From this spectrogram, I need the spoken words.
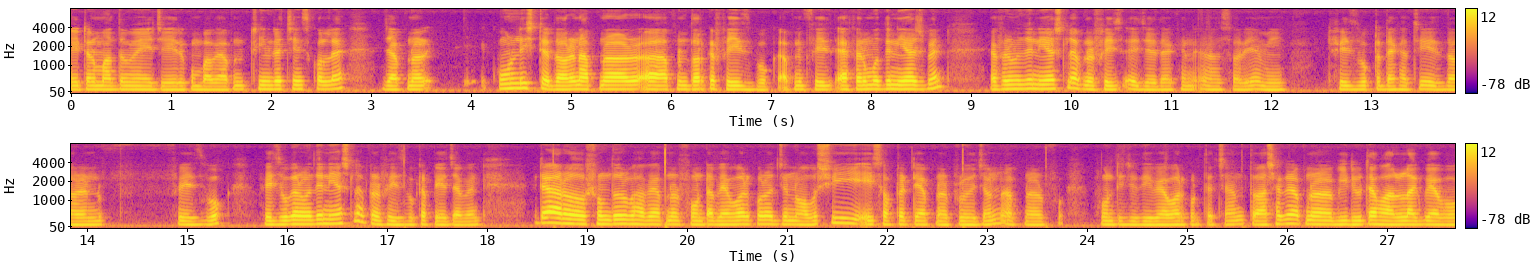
এইটার মাধ্যমে এই যে এরকমভাবে আপনার থিমটা চেঞ্জ করলে যে আপনার কোন লিস্টে? ধরেন আপনার আপনার দরকার ফেসবুক আপনি ফেস, অ্যাপের মধ্যে নিয়ে আসবেন। অ্যাপের মধ্যে নিয়ে আসলে আপনার ফেস, এই যে দেখেন সরি আমি ফেসবুকটা দেখাচ্ছি। ধরেন ফেসবুক ফেসবুকের মধ্যে নিয়ে আসলে আপনার ফেসবুকটা পেয়ে যাবেন। এটা আরও সুন্দরভাবে আপনার ফোনটা ব্যবহার করার জন্য অবশ্যই এই সফটওয়্যারটি আপনার প্রয়োজন। আপনার ফোনটি যদি ব্যবহার করতে চান। তো আশা করি আপনার ভিডিওটা ভালো লাগবে এবং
